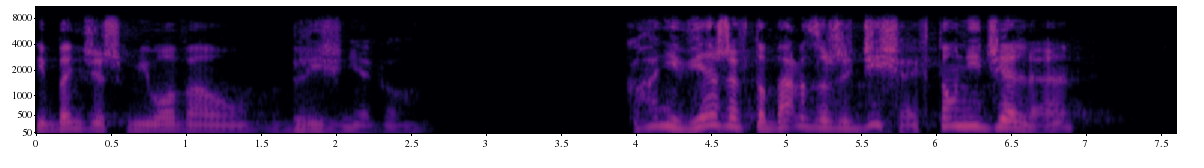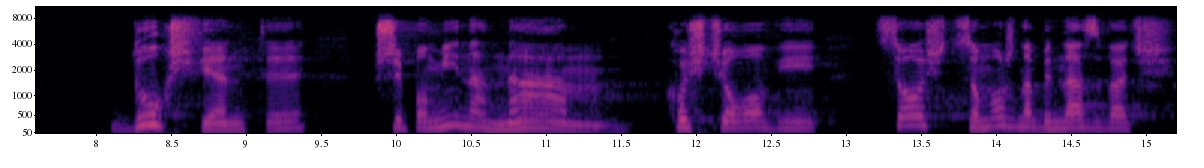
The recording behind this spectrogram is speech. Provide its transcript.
i będziesz miłował bliźniego. Kochani, wierzę w to bardzo, że dzisiaj, w tą niedzielę, Duch Święty przypomina nam, Kościołowi, coś, co można by nazwać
